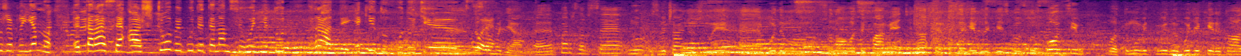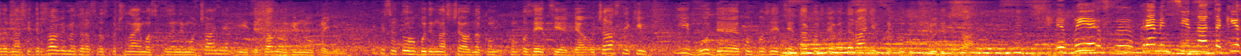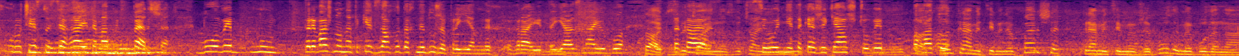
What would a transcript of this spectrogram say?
Дуже приємно. Е, Тарасе, а що ви будете нам сьогодні тут грати? Які тут будуть е, твори? Доброго дня. Е, Перш за все, ну звичайно ж, ми е, будемо вшановувати пам'ять наших загиблих військовослужбовців. От тому відповідно будь-які ритуали в нашій державі ми зараз розпочинаємо з хвилини мовчання і державного гімну України. І після того буде в нас ще одна ком- композиція для учасників, і буде композиція також для ветеранів. Це будуть люди Ви в Кременці на таких урочистостях граєте, мабуть, вперше. Бо ви ну переважно на таких заходах не дуже приємних граєте. Я знаю, бо Так, така звичайно, звичайно. сьогодні Ну, таке життя, що ви Так, багато але в Кременці ми не вперше. В Кременці ми вже були. Ми були на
